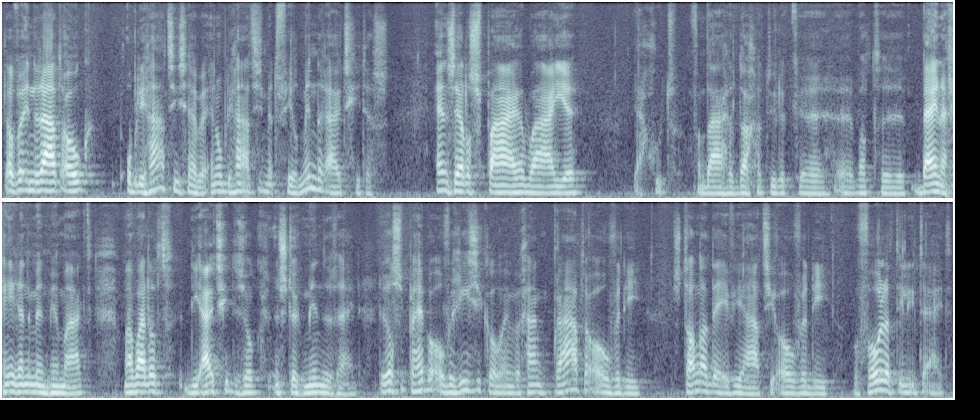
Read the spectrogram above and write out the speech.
Dat we inderdaad ook obligaties hebben en obligaties met veel minder uitschieters. En zelfs sparen waar je, ja goed, vandaag de dag natuurlijk uh, uh, wat uh, bijna geen rendement meer maakt, maar waar dat, die uitschieters ook een stuk minder zijn. Dus als we het hebben over risico en we gaan praten over die standaarddeviatie, over die volatiliteit,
